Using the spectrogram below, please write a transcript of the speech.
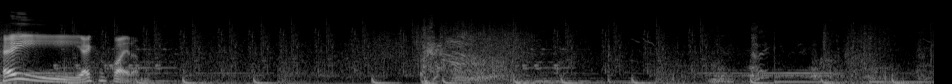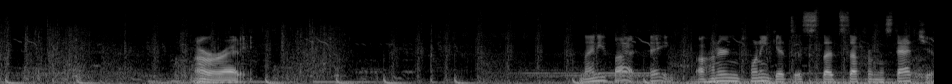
Hey, I can fight him. Alrighty. 95. Hey, 120 gets us that stuff from the statue.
